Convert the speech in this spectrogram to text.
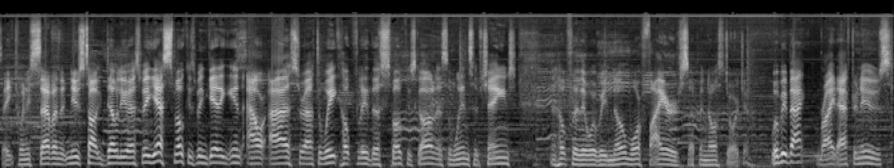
It's 827 at News Talk WSB. Yes, smoke has been getting in our eyes throughout the week. Hopefully, the smoke is gone as the winds have changed, and hopefully, there will be no more fires up in North Georgia. We'll be back right after news.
